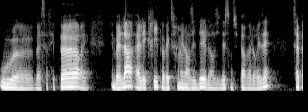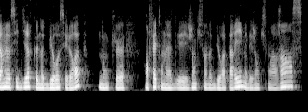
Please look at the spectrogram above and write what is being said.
Ou euh, bah, ça fait peur. Et, et ben là, à l'écrit, ils peuvent exprimer leurs idées et leurs idées sont super valorisées. Ça permet aussi de dire que notre bureau, c'est l'Europe. Donc, euh, en fait, on a des gens qui sont à notre bureau à Paris, mais des gens qui sont à Reims,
